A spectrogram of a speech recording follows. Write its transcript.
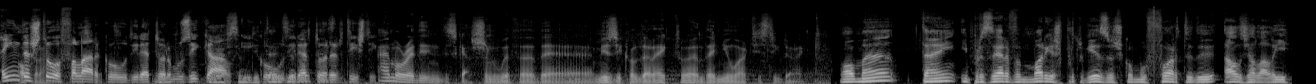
Ainda estou a falar com o diretor musical e com o diretor artístico. I'm already in discussion with the musical director and the new artistic director. Oman tem e preserva memórias portuguesas como o Forte de Al-Jalali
